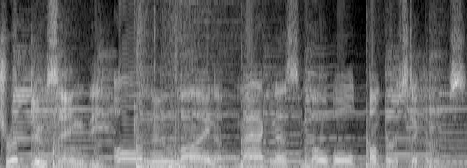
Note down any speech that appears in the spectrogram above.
Introducing the all new line of Magnus Mobile Bumper Stickers.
